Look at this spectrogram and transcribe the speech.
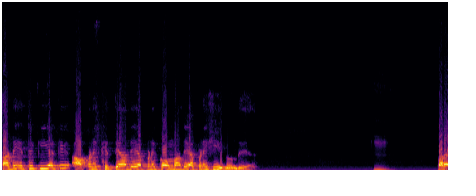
ਸਾਡੇ ਇੱਥੇ ਕੀ ਹੈ ਕਿ ਆਪਣੇ ਖਿੱਤਿਆਂ ਦੇ ਆਪਣੇ ਕੌਮਾਂ ਦੇ ਆਪਣੇ ਸ਼ਹੀਦ ਹੁੰਦੇ ਆ। ਹੂੰ। ਪਰ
